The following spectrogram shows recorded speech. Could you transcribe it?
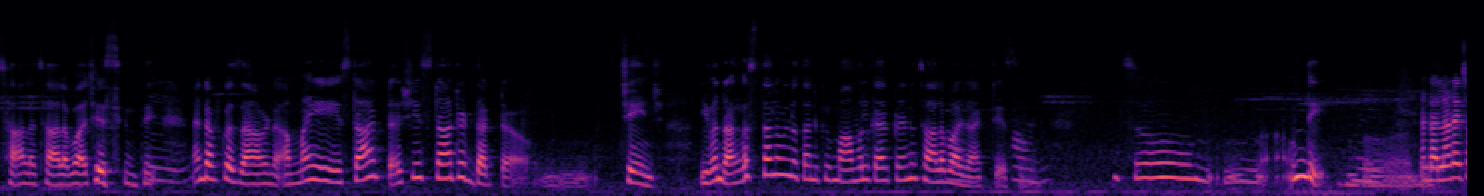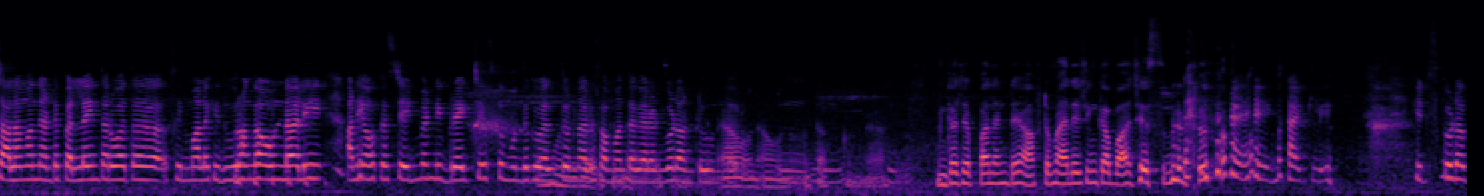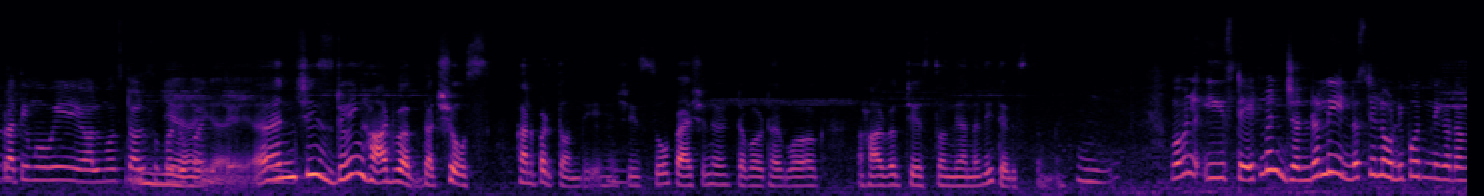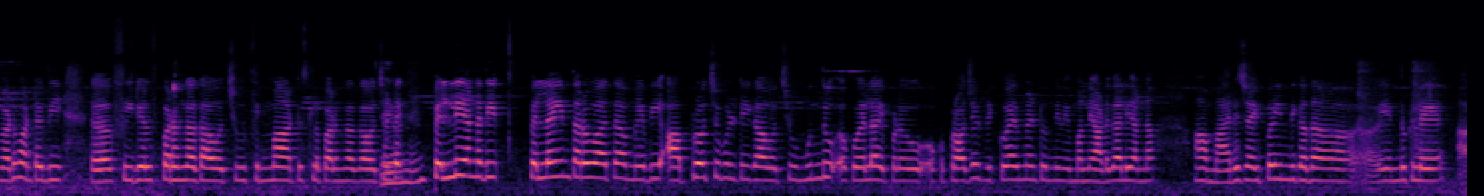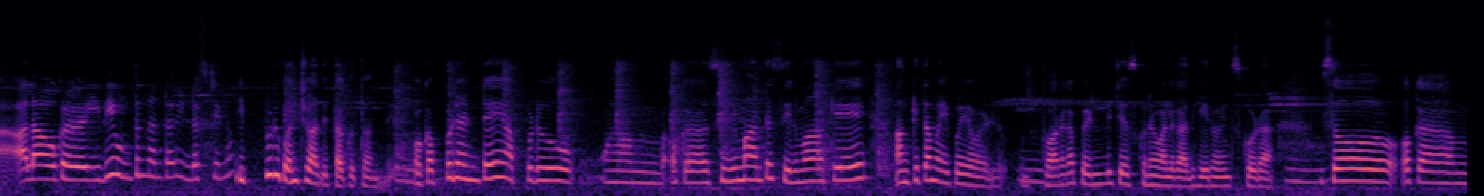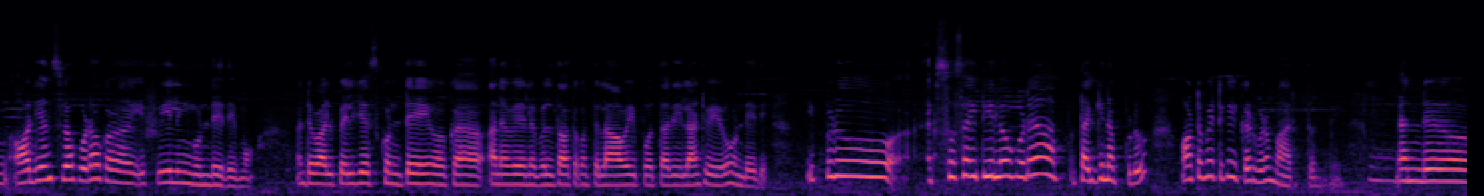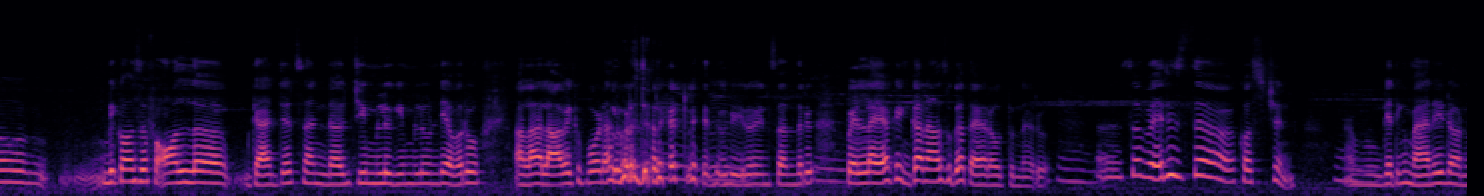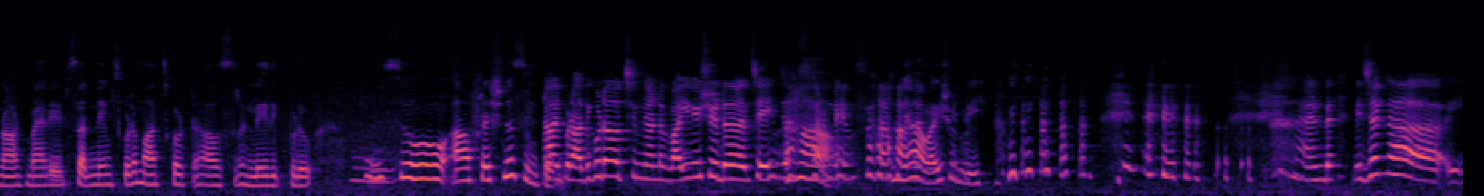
చాలా చాలా బాగా చేసింది. And of course ఆవిడ అమ్మాయి start she started that change even రంగస్థలంలో తనకి మామూలు character అయినా చాలా బాగా యాక్ట్ చేసింది. సో ఉంది. అండ్ అలానే చాలా మంది అంటే పెళ్ళైన తర్వాత సినిమాలకి దూరంగా ఉండాలి అనే ఒక స్టేట్మెంట్ని బ్రేక్ చేస్తూ ముందుకు వెళ్తున్నారు సమంత గారు అని కూడా అంటూ ఉంటారు. ఇంకా చెప్పాలంటే ఆఫ్టర్ మ్యారేజ్ ఇంకా బాగా చేస్తున్నట్టు. ఎగ్జాక్ట్లీ హిట్స్ కూడా ప్రతి movie almost all super and she's doing hard work that shows కనపడుతోంది. She's so passionate about her work hard work చేస్తుంది అన్నది తెలుస్తుంది. మమ్మల్ని ఈ స్టేట్మెంట్ జనరల్లీ ఇండస్ట్రీలో ఉండిపోతుంది కదా మేడం అంటే అది సీరియల్స్ పరంగా కావచ్చు సినిమా ఆర్టిస్టుల పరంగా కావచ్చు. అంటే? పెళ్ళి అన్నది పెళ్ళైన తర్వాత మేబీ అప్రోచబిలిటీ కావచ్చు. ముందు ఒకవేళ ఇప్పుడు ఒక ప్రాజెక్ట్ రిక్వైర్మెంట్ ఉంది మిమ్మల్ని అడగాలి అన్న ఆ మ్యారేజ్ అయిపోయింది కదా ఎందుకులే? అలా ఒక ఇది ఉంటుందంటారు ఇండస్ట్రీలో ఇప్పుడు కొంచెం అది తగ్గుతుంది. ఒకప్పుడు అంటే అప్పుడు ఒక సినిమా అంటే సినిమాకే అంకితం అయిపోయేవాళ్ళు త్వరగా పెళ్ళి చేసుకునేవాళ్ళు కాదు హీరోయిన్స్ కూడా. సో ఒక ఆడియన్స్లో కూడా ఒక ఫీలింగ్ ఉండేదేమో. అంటే వాళ్ళు పెళ్ళి చేసుకుంటే ఒక అన్అవైలబుల్ తర్వాత కొంత లావ్ అయిపోతారు ఇలాంటివి ఏవో ఉండేది. ఇప్పుడు సొసైటీలో కూడా తగ్గినప్పుడు ఆటోమేటిక్గా ఇక్కడ కూడా మారుతుంది. And because of all the gadgets and జిమ్లు గిమ్లు ఉండి ఎవరు అలా లావేకపోవడాలు కూడా జరగట్లేదు. హీరోయిన్స్ అందరూ పెళ్ళయ్యాక ఇంకా నాజుగా తయారవుతున్నారు. So where is the question getting married or not married surnames కూడా మార్చుకోవటం అవసరం లేదు ఇప్పుడు. సో ఆ ఫ్రెష్నెస్ ఉంటుంది. ఇప్పుడు అది కూడా వచ్చింది అంటే why we should change names yeah why should we and నిజంగా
